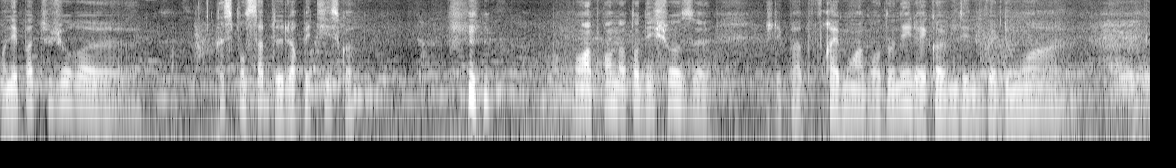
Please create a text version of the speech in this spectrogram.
on n'est pas toujours euh, responsable de leurs bêtises. Quoi. bon, après, on entend des choses. Euh, je ne l'ai pas vraiment abandonné, il avait quand même des nouvelles de moi. Euh.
